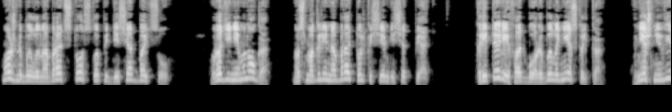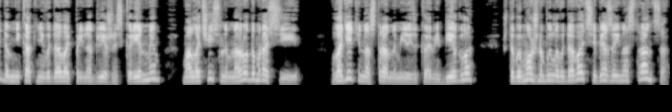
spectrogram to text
можно было набрать 100-150 бойцов. Вроде немного, но смогли набрать только 75. Критериев отбора было несколько. Внешним видом никак не выдавать принадлежность коренным, малочисленным народам России, владеть иностранными языками бегло, чтобы можно было выдавать себя за иностранца,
